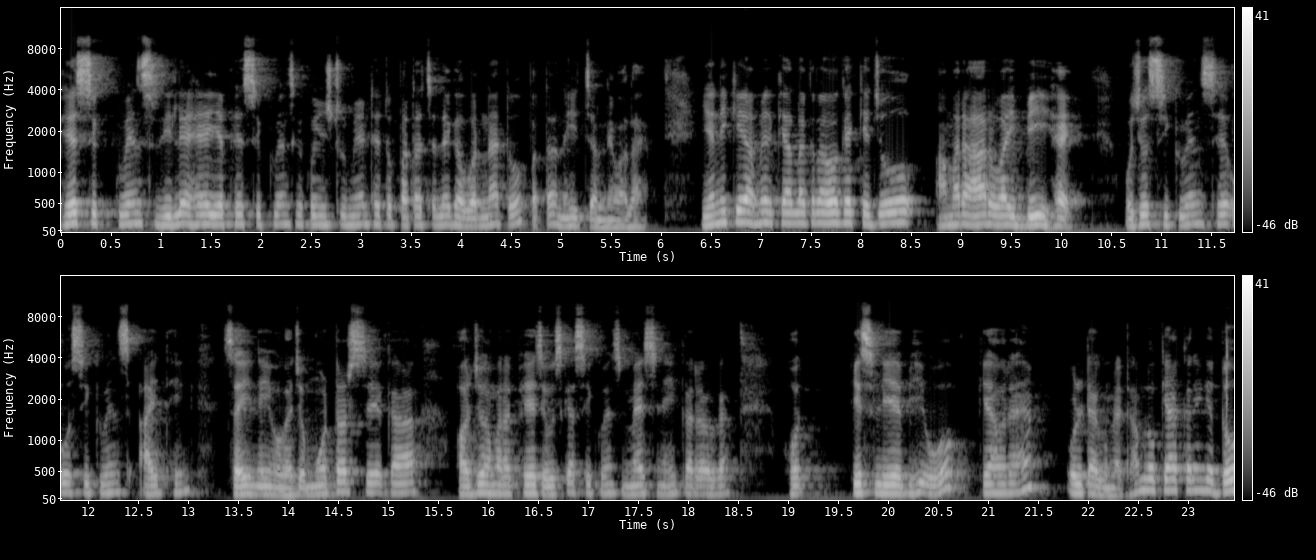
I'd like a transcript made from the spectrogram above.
फेस सीक्वेंस रिले है या फेस सीक्वेंस का कोई इंस्ट्रूमेंट है तो पता चलेगा, वरना तो पता नहीं चलने वाला है। यानी कि हमें क्या लग रहा होगा कि जो हमारा आर वाई बी है, वो जो सीक्वेंस है, वो सीक्वेंस आई थिंक सही नहीं होगा। जो मोटर से का और जो हमारा फ़ेज़ है, उसका सीक्वेंस मैच नहीं कर रहा होगा। हो, इसलिए भी वो क्या हो रहा है, उल्टा घूम रहा है। तो हम लोग क्या करेंगे, दो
